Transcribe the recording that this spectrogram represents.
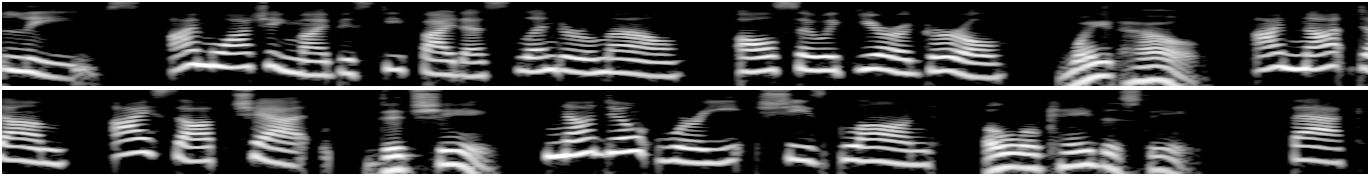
Leaves. I'm watching my bestie fight a slender Mal. Also, if you're a girl. Wait, how? I'm not dumb. I saw chat. Did she? Nah, don't worry, she's blonde. Oh, okay, bestie. Back.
